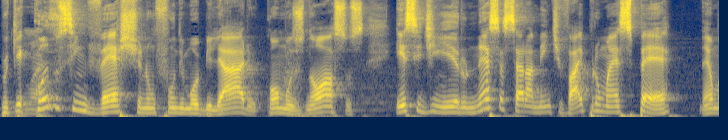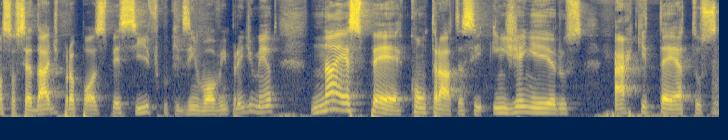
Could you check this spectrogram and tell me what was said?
Porque Mas... quando se investe num fundo imobiliário, como os nossos, esse dinheiro necessariamente vai para uma SPE, né, uma sociedade de propósito específico que desenvolve empreendimento. Na SPE, contrata-se engenheiros, arquitetos,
